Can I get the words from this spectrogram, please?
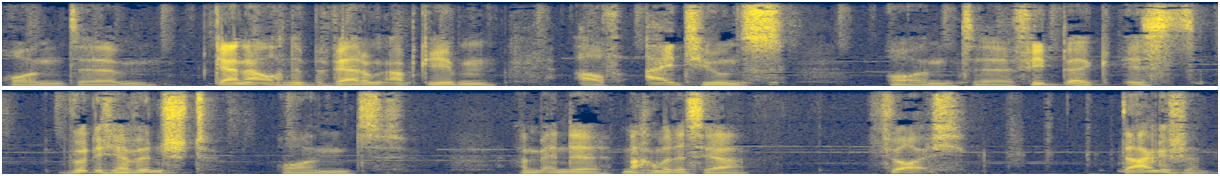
Und ähm, gerne auch eine Bewertung abgeben auf iTunes. Und äh, Feedback ist wirklich erwünscht. Und am Ende machen wir das ja für euch. Dankeschön.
